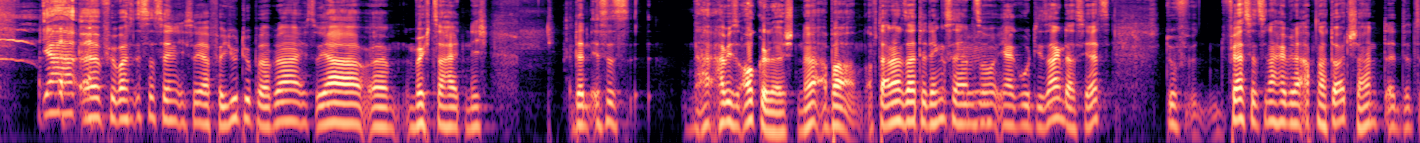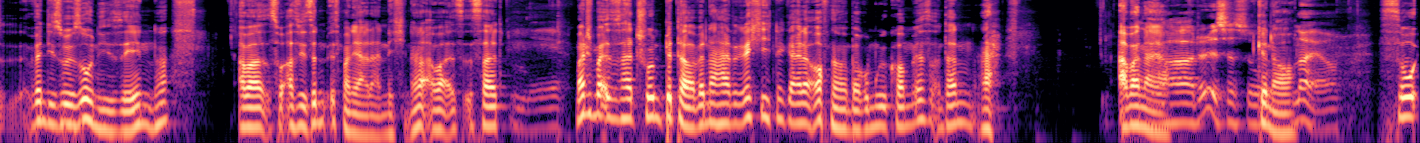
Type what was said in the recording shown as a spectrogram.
ja, äh, für was ist das denn? Ich so, ja, für YouTube, bla bla. Ich so, ja, äh, möchte halt nicht. Dann ist es habe ich es auch gelöscht, ne? Aber auf der anderen Seite denkst du dann mhm. so, ja gut, die sagen das jetzt. Du fährst jetzt nachher wieder ab nach Deutschland, äh, das, wenn die sowieso nie sehen, ne? Aber so assi sind ist man ja da nicht, ne? Aber es ist halt, nee. manchmal ist es halt schon bitter, wenn da halt richtig eine geile Aufnahme bei rumgekommen ist und dann, ach. aber naja. Ja, das ist es so. Genau. Naja. So,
